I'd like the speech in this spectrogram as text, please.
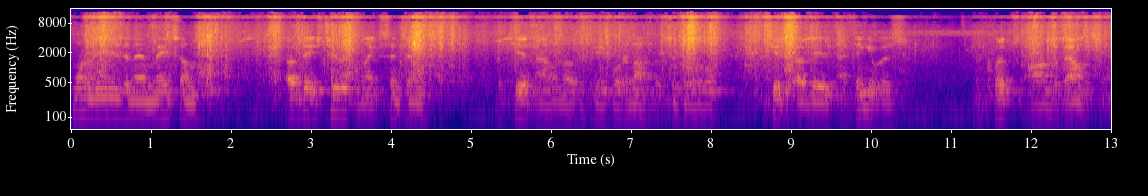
one of these and then made some updates to it and like sent him a kit. I don't know if he paid for it or not, but him a little kit to update it. I think it was the clips on the balancing.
